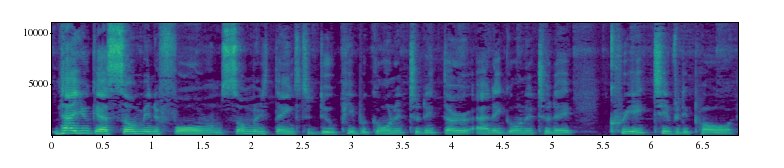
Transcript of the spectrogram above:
Now you got so many forums, so many things to do. People going into their third eye, they going into their creativity part.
